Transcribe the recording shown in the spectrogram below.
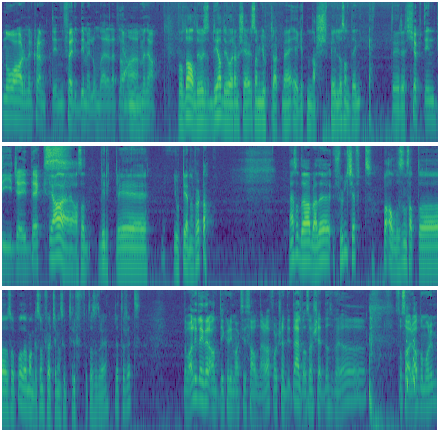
Nå har de vel klemt inn Førde imellom der, eller et eller annet. Men ja. Volda hadde jo, de hadde jo arrangert som gjort klart med eget nachspiel og sånne ting etter Kjøpt inn DJ-decks. Ja, ja, ja, altså virkelig gjort det gjennomført, da. Nei, så Da ble det full kjeft på alle som satt og så på. Og det er mange som følte seg ganske truffet også, tror jeg. rett og slett. Det var litt like der antiklimaks i salen der. da Folk skjønte ikke helt hva som skjedde. Så bare Så sa du at nå må du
